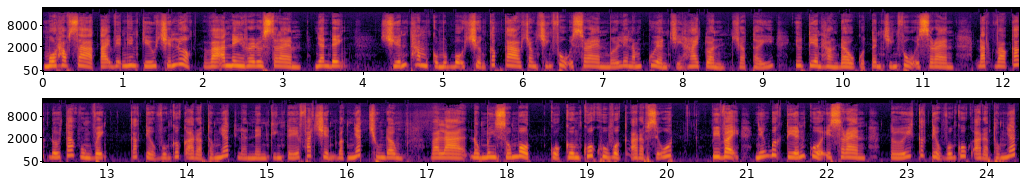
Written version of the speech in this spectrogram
một học giả tại Viện Nghiên cứu Chiến lược và An ninh Jerusalem, nhận định chuyến thăm của một bộ trưởng cấp cao trong chính phủ Israel mới lên nắm quyền chỉ hai tuần cho thấy ưu tiên hàng đầu của tân chính phủ Israel đặt vào các đối tác vùng vịnh các tiểu vương quốc Ả Rập Thống Nhất là nền kinh tế phát triển bậc nhất Trung Đông và là đồng minh số một của cường quốc khu vực Ả Rập Xê Út. Vì vậy, những bước tiến của Israel tới các tiểu vương quốc Ả Rập Thống Nhất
